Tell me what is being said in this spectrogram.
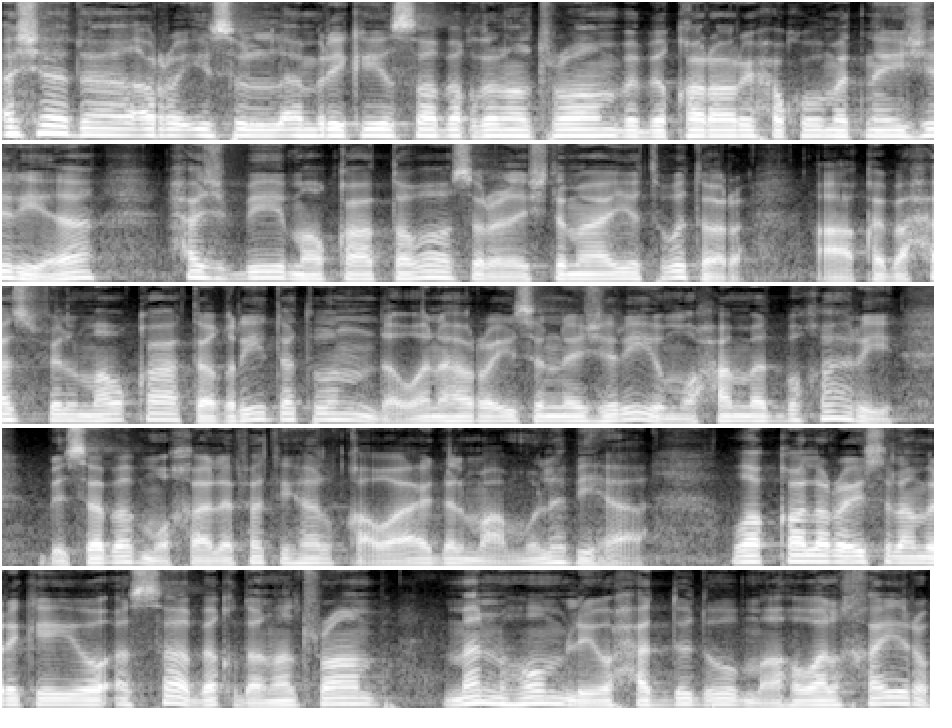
أشاد الرئيس الأمريكي السابق دونالد ترامب بقرار حكومة نيجيريا حجب موقع التواصل الاجتماعي تويتر عقب حذف الموقع تغريدة دونها الرئيس النيجيري محمد بخاري بسبب مخالفتها القواعد المعمول بها. وقال الرئيس الأمريكي السابق دونالد ترامب من هم ليحددوا ما هو الخير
